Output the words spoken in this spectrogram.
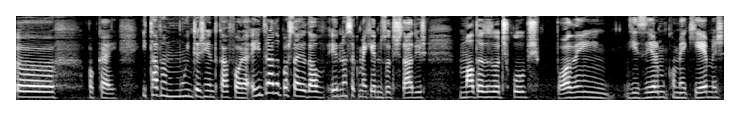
uh, ok. E estava muita gente cá fora. A entrada para o estádio de Alvo, eu não sei como é que é nos outros estádios, malta dos outros clubes podem dizer-me como é que é, mas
